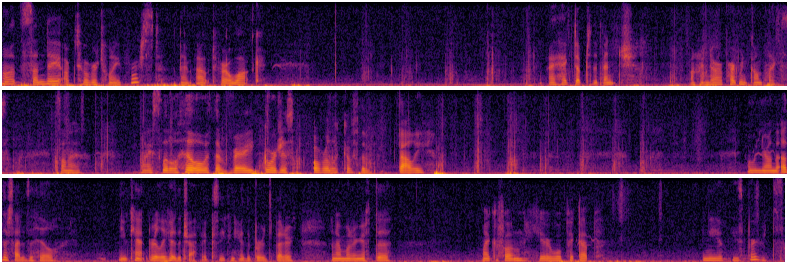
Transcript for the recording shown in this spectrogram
Well, it's Sunday, October 21st. I'm out for a walk. I hiked up to the bench behind our apartment complex. It's on a nice little hill with a very gorgeous overlook of the valley. And when you're on the other side of the hill, you can't really hear the traffic, so you can hear the birds better. And I'm wondering if the microphone here will pick up any of these birds.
